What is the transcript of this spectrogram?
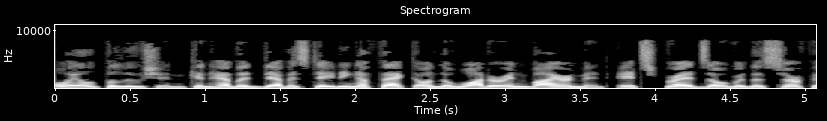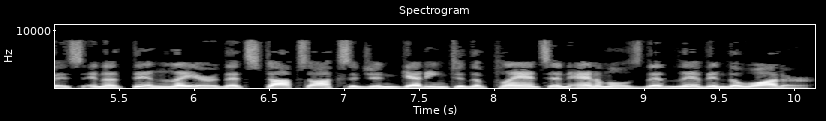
Oil pollution can have a devastating effect on the water environment. It spreads over the surface in a thin layer that stops oxygen getting to the plants and animals that live in the water.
